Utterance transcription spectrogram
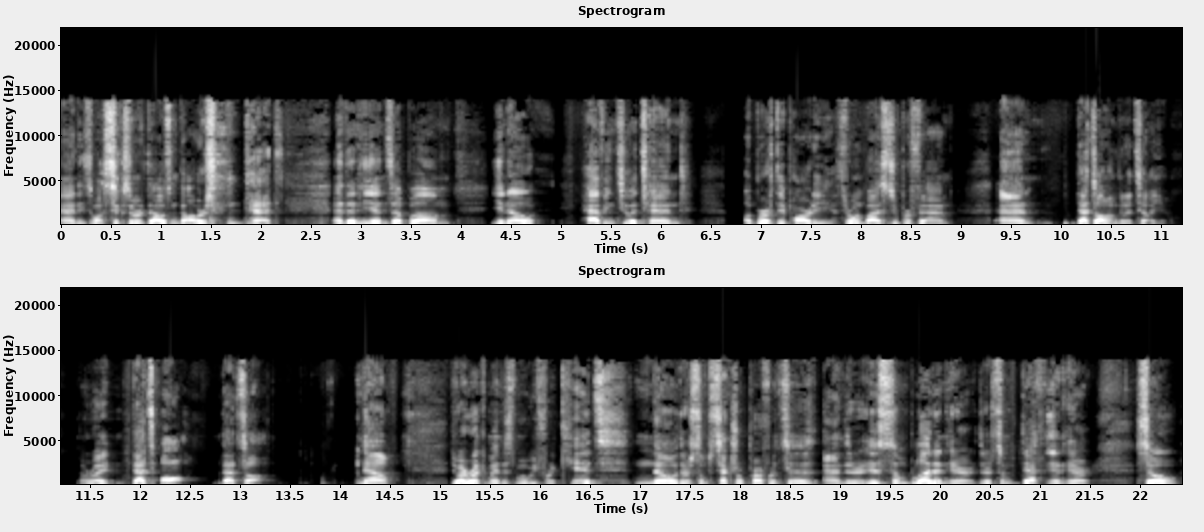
And he's about $600,000 in debt. And then he ends up, um, you know, having to attend a birthday party thrown by a super fan. And that's all I'm going to tell you. All right. That's all. That's all. Now, do I recommend this movie for kids? No, there's some sexual preferences and there is some blood in here. There's some death in here. So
